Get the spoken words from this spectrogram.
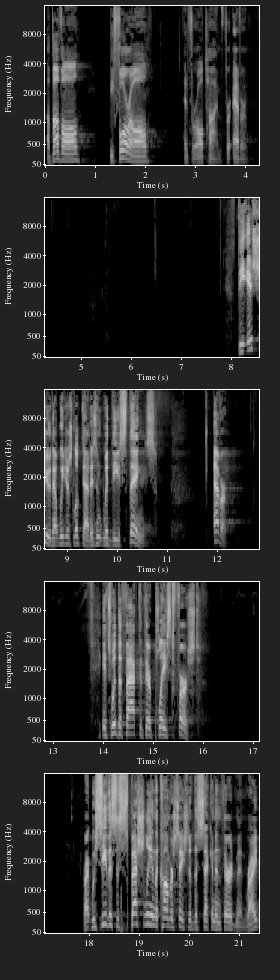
Above all, before all, and for all time, forever. The issue that we just looked at isn't with these things, ever. It's with the fact that they're placed first. Right? We see this especially in the conversation of the second and third men, right?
